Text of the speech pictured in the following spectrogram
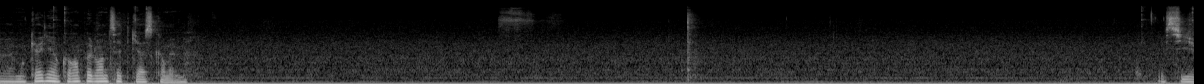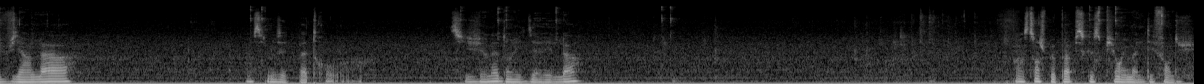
Euh, mon cavalier est encore un peu loin de cette case quand même. Et si je viens là... Ah, si vous êtes pas trop... Si je viens là, dans l'idée d'aller là... Pour l'instant, je peux pas puisque ce pion est mal défendu.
